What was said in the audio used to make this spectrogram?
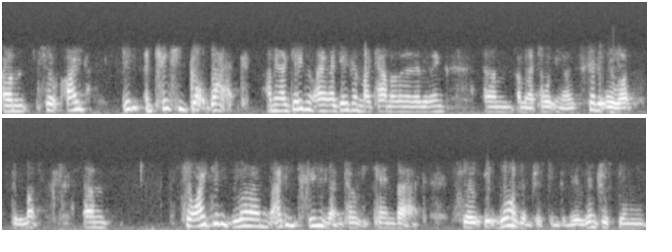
Um, so I didn't until he got back. I mean, I gave him I, I gave him my cameraman and everything. Um, I mean, I told you know set it all up pretty much. Um, so I didn't learn. I didn't see that until he came back. So it was interesting to me. It was interesting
